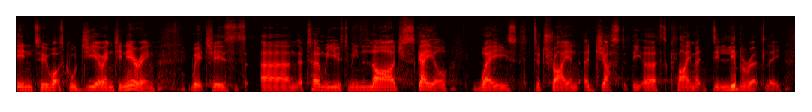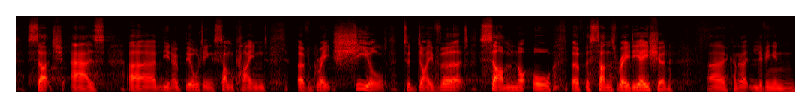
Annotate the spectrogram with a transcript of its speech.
into what's called geoengineering, which is um, a term we use to mean large scale ways to try and adjust the Earth's climate deliberately, such as uh, you know, building some kind of great shield to divert some, not all, of the sun's radiation. Uh, kind of like living in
